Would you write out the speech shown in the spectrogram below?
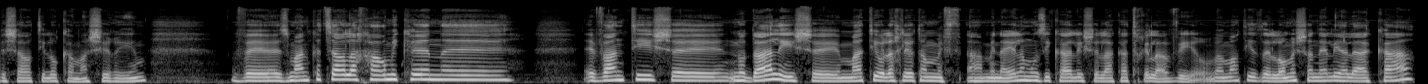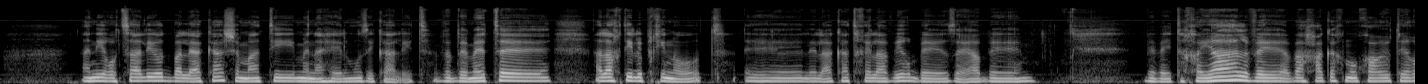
ושרתי לו כמה שירים. וזמן קצר לאחר מכן הבנתי שנודע לי שמתי הולך להיות. המנהל המוזיקלי של להקת חיל האוויר, ואמרתי, זה לא משנה לי הלהקה, אני רוצה להיות בלהקה שמתי מנהל מוזיקלית. ובאמת אה, הלכתי לבחינות אה, ללהקת חיל האוויר, זה היה ב... בבית החייל, ואחר כך מאוחר יותר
